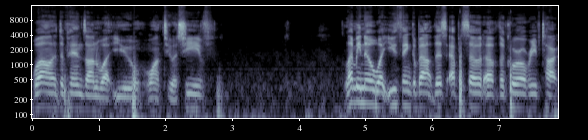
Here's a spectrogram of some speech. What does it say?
Well, it depends on what you want to achieve. Let me know what you think about this episode of the Coral Reef Talk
